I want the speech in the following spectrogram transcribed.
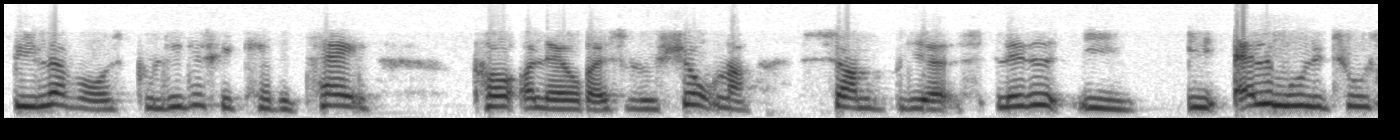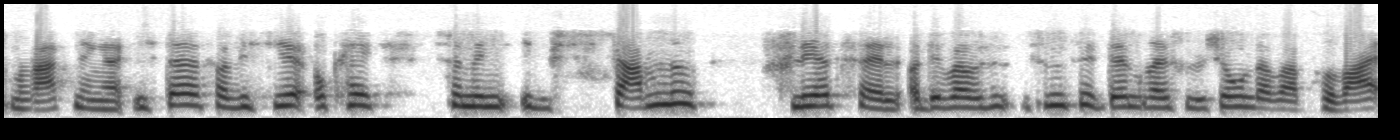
spilder vores politiske kapital på at lave resolutioner, som bliver splittet i, i alle mulige tusind retninger, i stedet for at vi siger, okay, som en, en samlet flertal, og det var jo sådan set den resolution, der var på vej,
